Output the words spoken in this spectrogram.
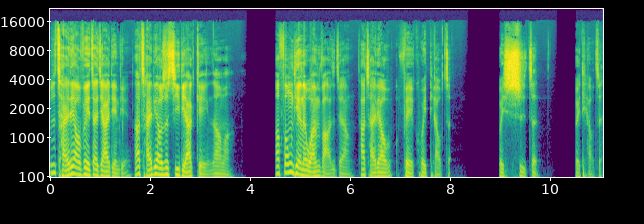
就是材料费再加一点点，那材料是西迪亚给，你知道吗？那丰田的玩法是这样，它材料费会调整，会试正，会调整，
